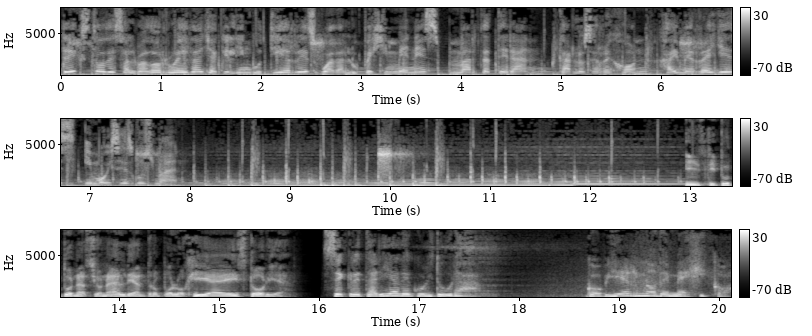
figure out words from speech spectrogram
Texto de Salvador Rueda, Jacqueline Gutiérrez, Guadalupe Jiménez, Marta Terán, Carlos Herrejón, Jaime Reyes y Moisés Guzmán. Instituto Nacional de Antropología e Historia. Secretaría de Cultura. Gobierno de México.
